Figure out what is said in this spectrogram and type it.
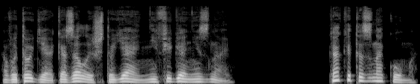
а в итоге оказалось, что я нифига не знаю. Как это знакомо?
